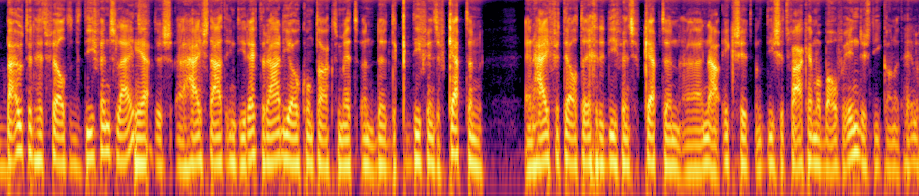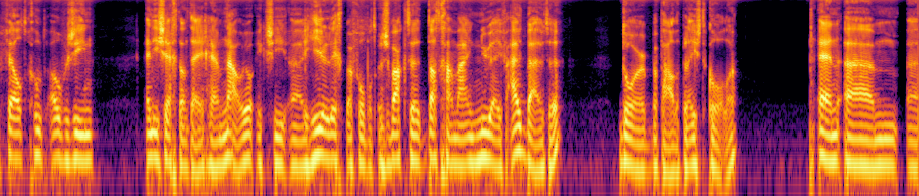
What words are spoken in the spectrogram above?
buiten het veld de defense leidt. Ja. Dus hij staat in direct radiocontact met een, de, de defensive captain. En hij vertelt tegen de defensive captain, eh, nou ik zit, want die zit vaak helemaal bovenin, dus die kan het hele veld goed overzien. En die zegt dan tegen hem, nou joh, ik zie eh, hier ligt bijvoorbeeld een zwakte, dat gaan wij nu even uitbuiten door bepaalde plays te callen. En ehm, eh,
